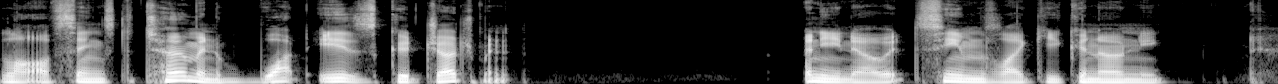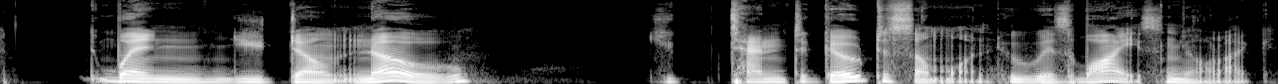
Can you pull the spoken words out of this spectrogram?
A lot of things determine what is good judgment. And you know, it seems like you can only, when you don't know, you tend to go to someone who is wise and you're like,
